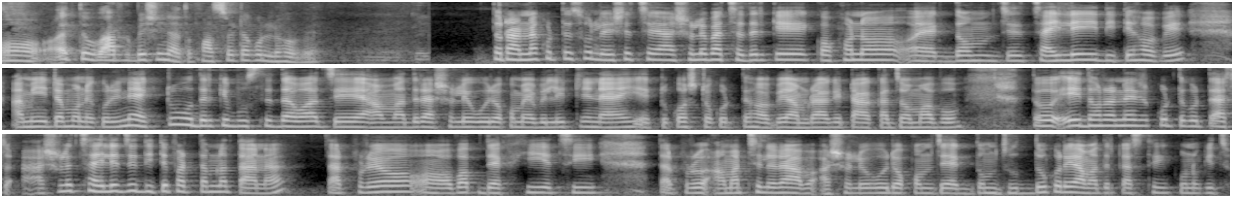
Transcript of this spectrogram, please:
ও এই তো আর বেশি না তো পাঁচ ছয়টা করলে হবে। তো রান্না করতে চলে এসেছে। আসলে বাচ্চাদেরকে কখনো একদম যে চাইলেই দিতে হবে, আমি এটা মনে করি না। একটু ওদেরকে বুঝতে দেওয়া যে আমাদের আসলে ওই রকম অ্যাবিলিটি নাই, একটু কষ্ট করতে হবে, আমরা আগে টাকা জমাবো। তো এই ধরনের করতে করতে আস- আসলে চাইলে যে দিতে পারতাম না তা না। তারপরেও অভাব দেখিয়েছি। তারপরে আমার ছেলেরা আসলে ওই রকম যে একদম যুদ্ধ করে আমাদের কাছ থেকে কোনো কিছু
